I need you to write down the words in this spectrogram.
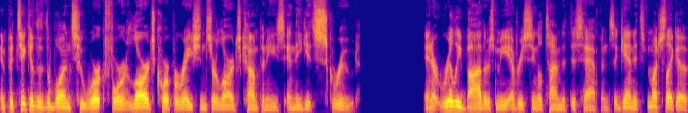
in particular the ones who work for large corporations or large companies and they get screwed. And it really bothers me every single time that this happens. Again, it's much like a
